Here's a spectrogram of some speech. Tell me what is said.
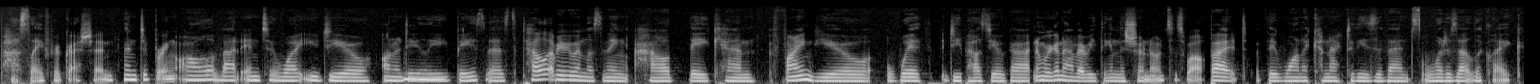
past life regression and to bring all of that into what you do on a daily mm-hmm. basis. Tell everyone listening how they can find you with Deep House Yoga. And we're going to have everything in the show notes as well. But if they want to connect to these events, what does that look like?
